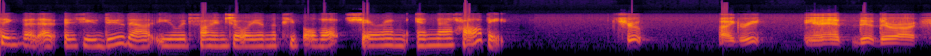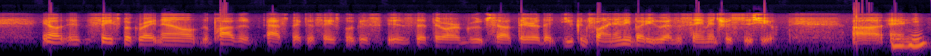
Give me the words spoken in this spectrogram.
think that as you do that you would find joy in the people that share in in that hobby. True. I agree. Yeah there there are you know, Facebook right now, the positive aspect of Facebook is is that there are groups out there that you can find anybody who has the same interest as you. Uh, and mm-hmm.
